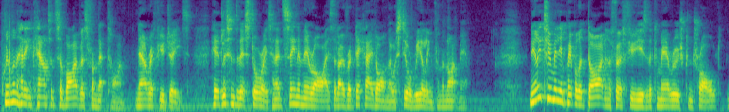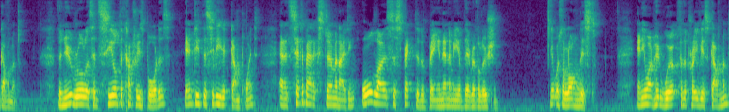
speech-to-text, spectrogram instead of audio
Quinlan had encountered survivors from that time, now refugees. He had listened to their stories and had seen in their eyes that over a decade on they were still reeling from the nightmare. Nearly two million people had died in the first few years of the Khmer Rouge controlled government. The new rulers had sealed the country's borders, emptied the city at gunpoint, and had set about exterminating all those suspected of being an enemy of their revolution. It was a long list. Anyone who'd worked for the previous government,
